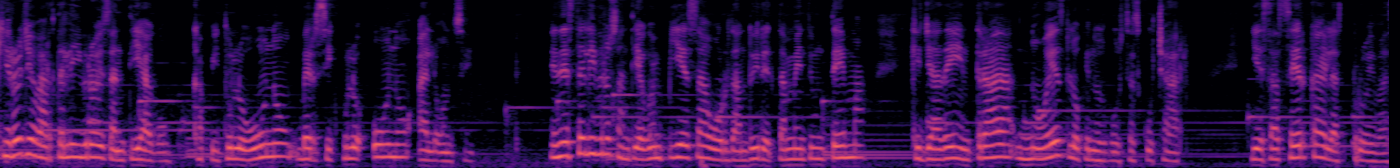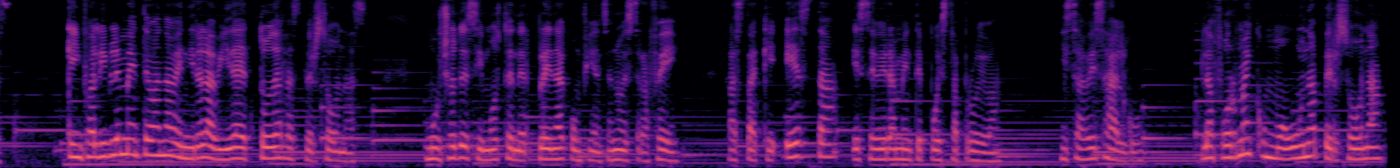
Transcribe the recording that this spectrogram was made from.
Quiero llevarte el libro de Santiago, capítulo 1, versículo 1 al 11. En este libro Santiago empieza abordando directamente un tema que ya de entrada no es lo que nos gusta escuchar, y es acerca de las pruebas que infaliblemente van a venir a la vida de todas las personas. Muchos decimos tener plena confianza en nuestra fe, hasta que ésta es severamente puesta a prueba. Y sabes algo, la forma en cómo una persona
